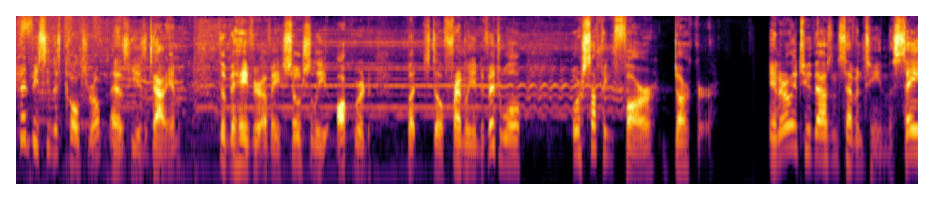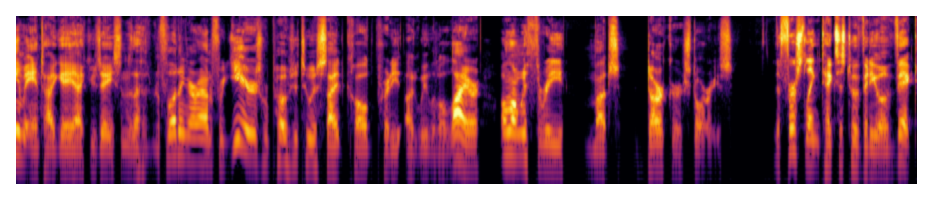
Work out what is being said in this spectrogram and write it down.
could be seen as cultural, as he is Italian, the behavior of a socially awkward but still friendly individual, or something far darker. In early 2017, the same anti gay accusations that had been floating around for years were posted to a site called Pretty Ugly Little Liar, along with three much darker stories. The first link takes us to a video of Vic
